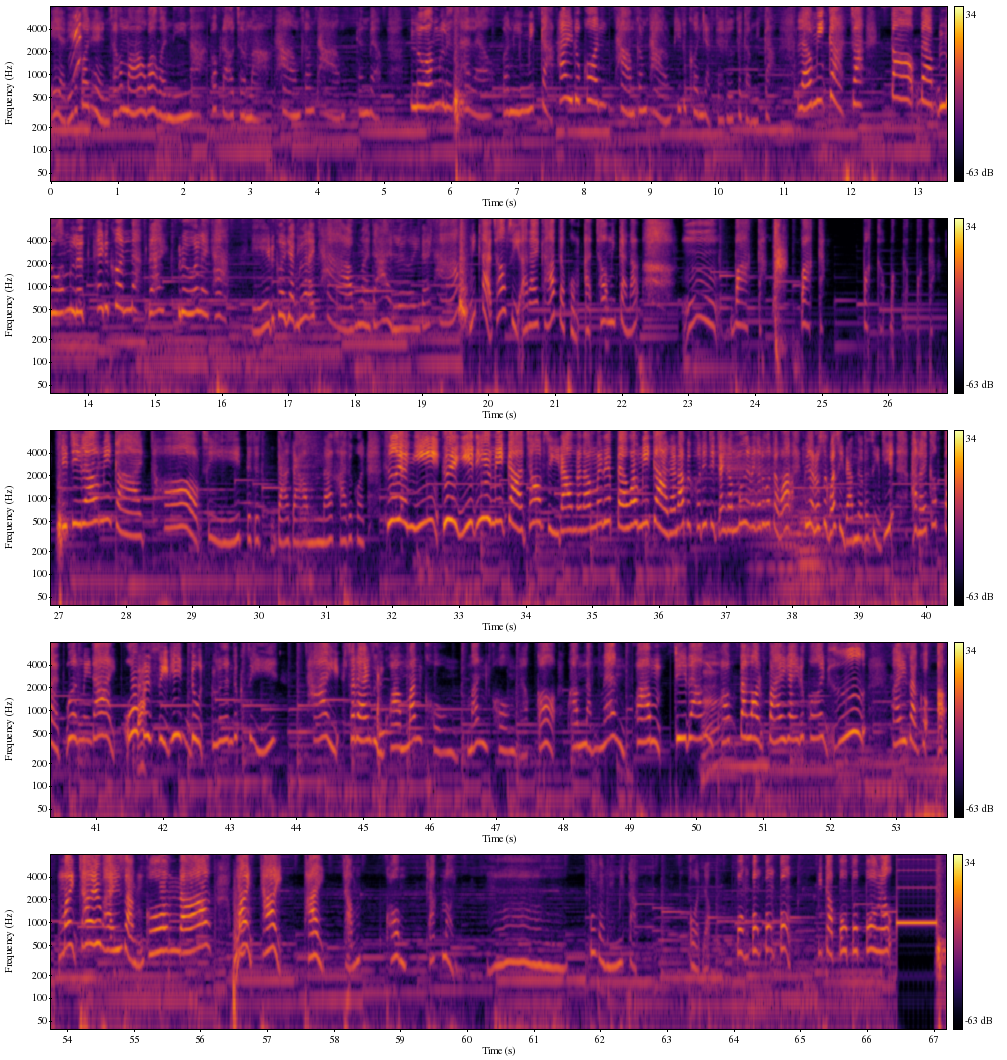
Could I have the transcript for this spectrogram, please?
เอ๊ะอย่างที่ทุกคนเห็นช่ไหมว่าวันนี้นะ พวกเราจะมาถามคำถามกันแบบล้วงลึกให้แล้ว วันนี้มิกะให้ทุกคนถามคำถามที่ทุกคนอยากจะรู้เกี่ยวกับมิกะ แล้วมิกะจะตอบแบบล้วงลึกให้ทุกคนนะได้รู้เลยค่ะเอ๊ทุกคนอยากรู้อะไรถามมาได้เลยนะคะ มิกะชอบสีอะไรครับ แต่ผมอาจชอบมิกะนะ อืมบากะบากะบากะบากะ ริงๆแล้วมิกาชอบสีดาดำๆนะคะ ทุกคน คืออย่างนี้ คืออย่างนี้ที่มิกาชอบสีดำนะนะไม่ได้แปลว่ามิกานะนะเป็นคนที่จิตใจดำมืดนะคะทุกคนแต่ว่ามิการู้สึกว่าสีดำเนี่ยเป็นสีที่อะไรก็แปดเปื้อนไม่ได้อู้เป็นสีที่ดูดกลืนทุกสีใช่ แสดงถึงความมั่นคง มั่นคงแล้วก็ความหนักแน่น ความจีดัง ความตลอดไปไงทุกคนเออภัยสังคมอะไม่ใช่ภัยสังคมนะ ไม่ใช่ไพ่ช้ำคมสักหน่อยอมพูดแบบนี้มีตักกดแล้วป้งป้งป้งป้งมีกะโป้งโป้งโป้งแล้ว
